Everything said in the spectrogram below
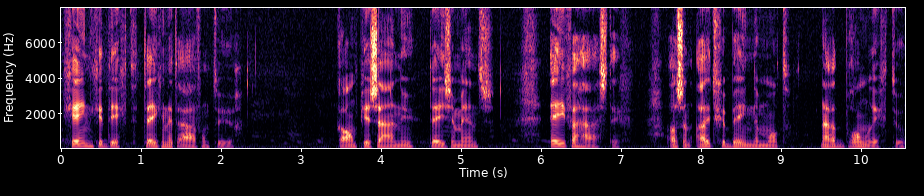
geen gedicht tegen het avontuur. Kalmpjes aan nu, deze mens, even haastig, als een uitgebeende mot naar het bronlicht toe.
